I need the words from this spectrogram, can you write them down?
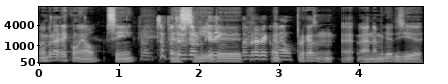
Lembrar é com ele, sim. Pronto, só para te A ajudar um seguir, bocadinho. eh, Lembrar é com Ah, ele. Por acaso, a Ana Mulher dizia:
